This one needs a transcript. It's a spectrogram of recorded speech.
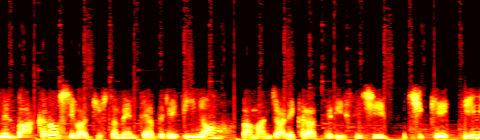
Nel baccaro si va giustamente a bere vino, va a mangiare i caratteristici cicchetti.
